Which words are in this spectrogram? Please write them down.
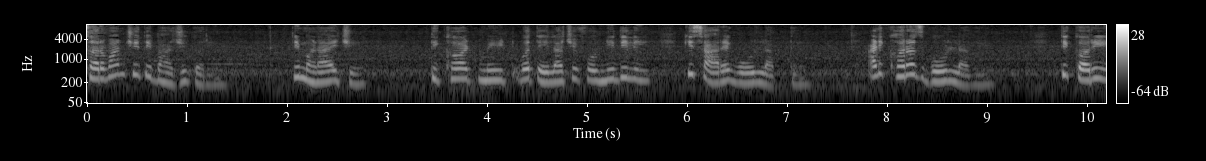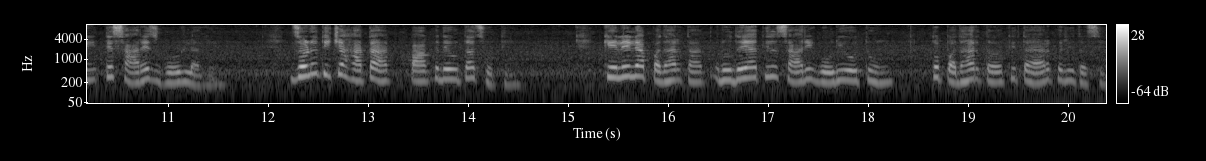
सर्वांची ती भाजी करी. ती म्हणायची तिखट मीठ व तेलाची फोडणी दिली की सारे गोड लागते. आणि खरंच गोड लागे ती करी ते सारेच गोड लागेल. जणू तिच्या हातात पाकदेवताच होती. केलेल्या पदार्थात हृदयातील सारी गोडी ओतून तो पदार्थ ती तयार करीत असे.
